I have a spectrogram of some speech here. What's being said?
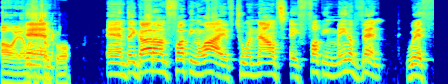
Oh, that was so cool. and they got on fucking live to announce a fucking main event with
